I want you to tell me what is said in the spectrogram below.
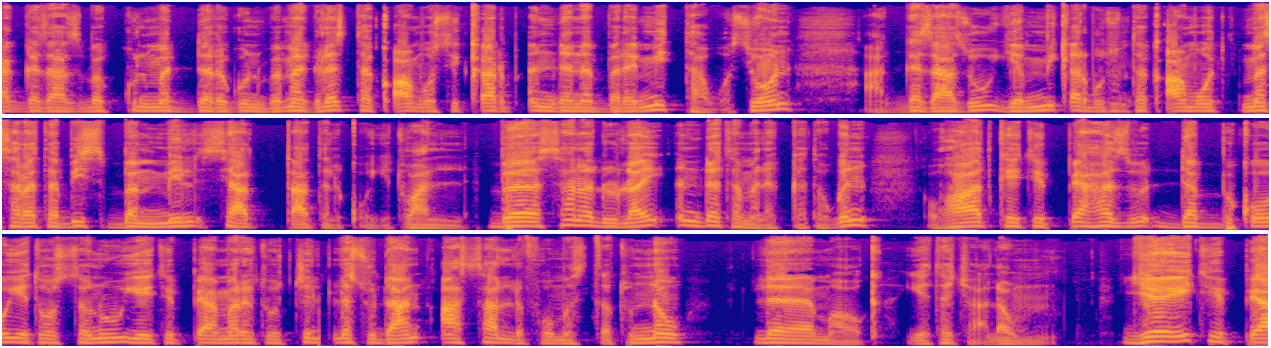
አገዛዝ በኩል መደረጉን በመግለጽ ተቃውሞ ሲቀርብ እንደነበረ የሚታወስ ሲሆን አገዛዙ የሚቀርቡትን ተቃውሞዎች መሰረተ ቢስ በሚል ሲያጣጥል ቆይቷል። በሰነዱ ላይ እንደተመለከተው ግን ህወሓት ከኢትዮጵያ ህዝብ ደብቆ የተወሰኑ የኢትዮጵያ መሬቶችን ለሱዳን አሳልፎ መስጠቱን ነው ለማወቅ የተቻለው። የኢትዮጵያ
